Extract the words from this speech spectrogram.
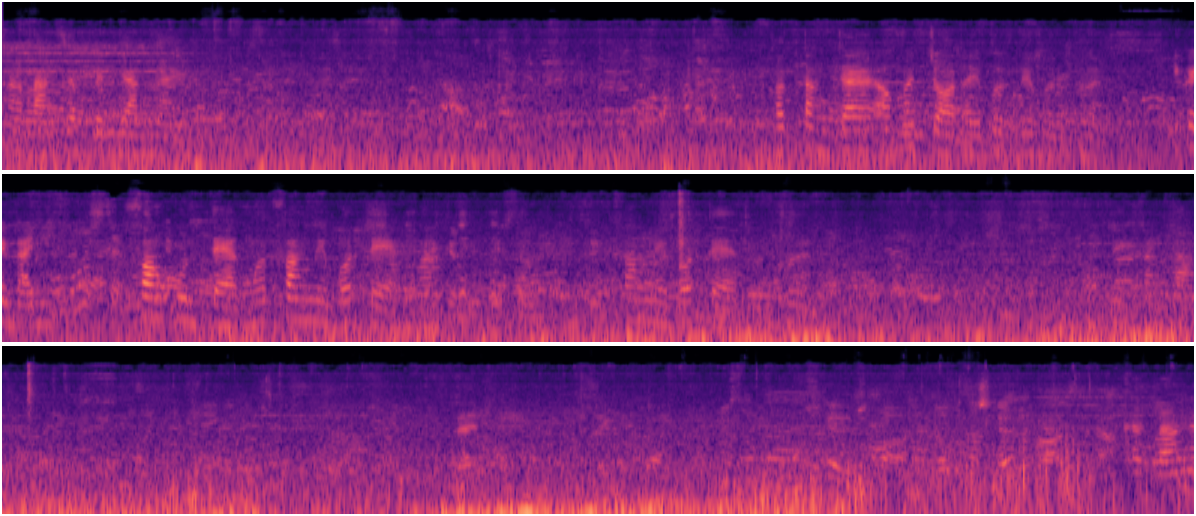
ข้างหลังจะเป็นยังไงเขาตั้งใจเอามาจอดให้เบิ่งเด้เพื่อนๆ Je kan buy new floor steps. ฟังอุ่นแตกหมดฟังนี่บ่แตกมาฟังนี่บ่แตกเพื่อนๆนี่ข้างหลังข้างหลังน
